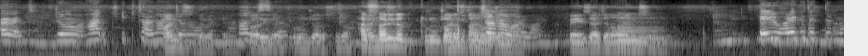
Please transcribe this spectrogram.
Evet. Canavar. Ha, iki tane aynı Hangisi canavar. demek yani? Hangisi Sarıyla turuncu arasında Ha hangisi? sarıyla turuncu Hangi arasında aynı canavar? canavar. Canavar var. benzer canavar hangisi? Eylül hareket ettirme.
